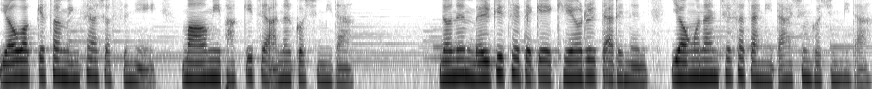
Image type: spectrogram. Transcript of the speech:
여호와께서 맹세하셨으니 마음이 바뀌지 않을 것입니다. 너는 멜기세덱의 계열을 따르는 영원한 제사장이다 하신 것입니다.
